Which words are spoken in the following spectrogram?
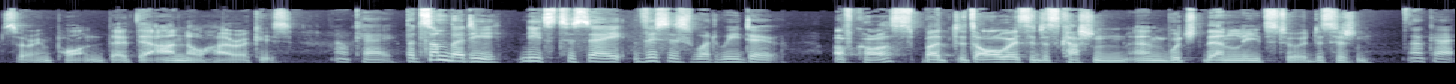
it's very important that there are no hierarchies. Okay, but somebody needs to say, this is what we do. Of course, but it's always a discussion, and which then leads to a decision. Okay.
